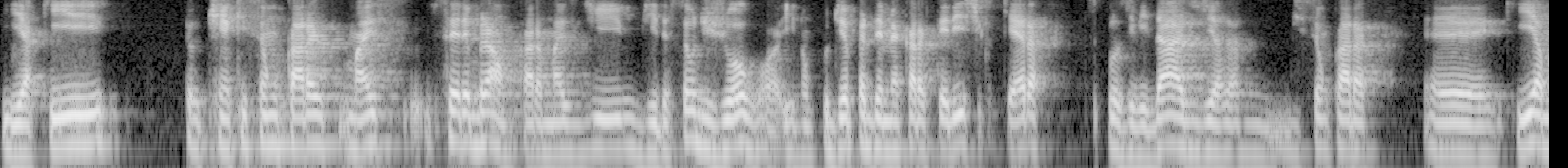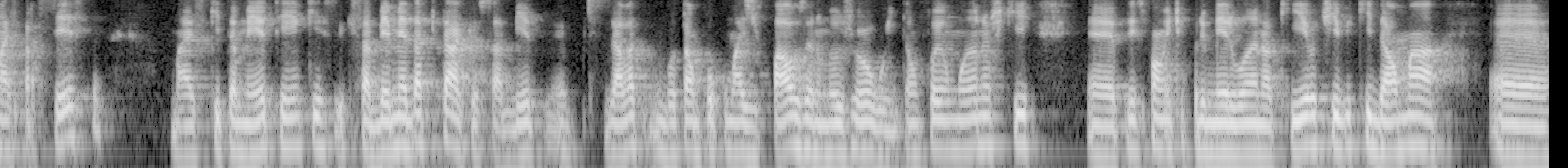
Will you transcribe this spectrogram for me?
e aqui eu tinha que ser um cara mais cerebral, um cara mais de direção de jogo, ó, e não podia perder minha característica, que era explosividade, de, de ser um cara é, que ia mais para sexta, mas que também eu tinha que, que, saber me adaptar, que eu sabia, eu precisava botar um pouco mais de pausa no meu jogo. Então foi um ano, acho que, é, principalmente o primeiro ano aqui, eu tive que dar uma é,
